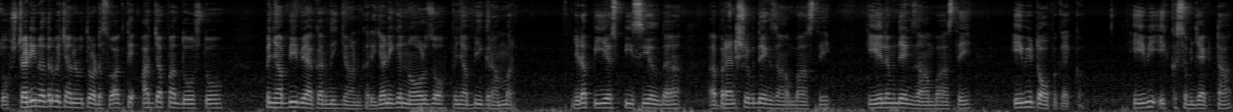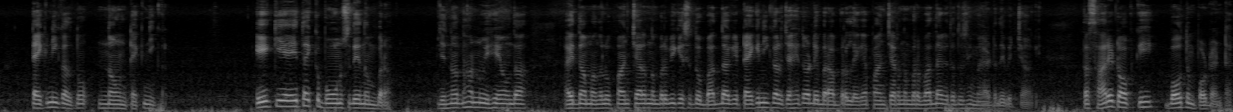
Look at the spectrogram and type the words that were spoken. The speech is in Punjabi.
ਸੋ ਸਟੱਡੀ ਨਦਰ ਵਿੱਚ ਚੈਨਲ ਵਿੱਚ ਤੁਹਾਡਾ ਸਵਾਗਤ ਹੈ। ਅੱਜ ਆਪਾਂ ਦੋਸਤੋ ਪੰਜਾਬੀ ਵਿਆਕਰਨ ਦੀ ਜਾਣਕਾਰੀ ਯਾਨੀ ਕਿ ਨੌਲੇਜ ਆਫ ਪੰਜਾਬੀ ਗ੍ਰਾਮਰ ਜਿਹੜਾ ਪੀਐਸਪੀਸੀਐਲ ਦਾ ਅਪ੍ਰੈਂਟਿਸਸ਼ਿਪ ਦੇ ਐਗਜ਼ਾਮ ਵਾਸਤੇ ਏਐਲਐਮ ਦੇ ਐਗਜ਼ਾਮ ਵਾਸਤੇ, ਇਹ ਵੀ ਟੌਪਿਕ ਹੈ ਇੱਕ। ਇਹ ਵੀ ਇੱਕ ਸਬਜੈਕਟ ਆ ਟੈਕਨੀਕਲ ਤੋਂ ਨਾਨ ਟੈਕਨੀਕਲ ਇਹ ਕੀ ਹੈ? ਇਹ ਤਾਂ ਇੱਕ ਬੋਨਸ ਦੇ ਨੰਬਰ ਆ। ਜਿੰਨਾ ਤੁਹਾਨੂੰ ਇਹ ਆਉਂਦਾ ਐਦਾਂ ਮੰਨ ਲਓ 5-4 ਨੰਬਰ ਵੀ ਕਿਸੇ ਤੋਂ ਵੱਧ ਆ ਗਏ ਟੈਕਨੀਕਲ ਚਾਹੇ ਤੁਹਾਡੇ ਬਰਾਬਰ ਲੈ ਗਿਆ 5-4 ਨੰਬਰ ਵੱਧ ਆ ਗਏ ਤਾਂ ਤੁਸੀਂ ਮੈਟ ਦੇ ਵਿੱਚ ਆ ਗਏ। ਤਾਂ ਸਾਰੇ ਟੌਪਿਕ ਹੀ ਬਹੁਤ ਇੰਪੋਰਟੈਂਟ ਹੈ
